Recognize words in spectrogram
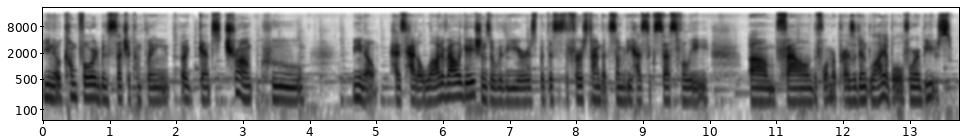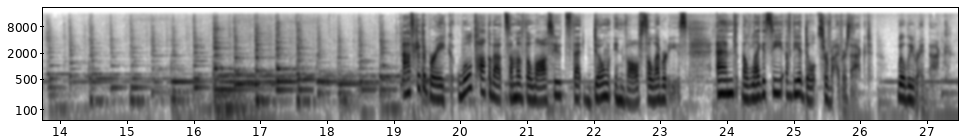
you know, come forward with such a complaint against Trump, who, you know, has had a lot of allegations over the years, but this is the first time that somebody has successfully um, found the former president liable for abuse. After the break, we'll talk about some of the lawsuits that don't involve celebrities and the legacy of the Adult Survivors Act. We'll be right back.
